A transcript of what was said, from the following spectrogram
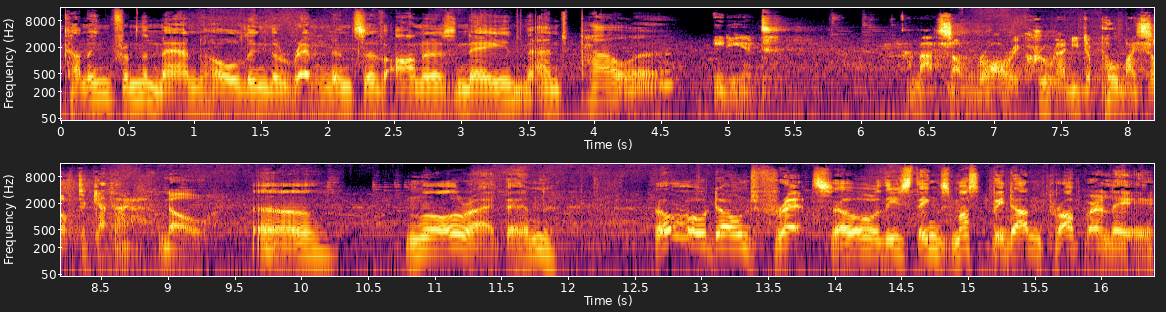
Coming from the man holding the remnants of honor's name and power? Idiot. I'm not some raw recruit. I need to pull myself together. No. Oh. All right then. Oh, don't fret so. These things must be done properly.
